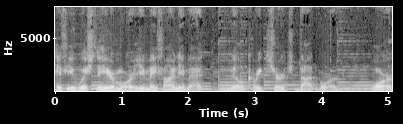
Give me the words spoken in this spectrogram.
If you wish to hear more, you may find him at millcreekchurch.org or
